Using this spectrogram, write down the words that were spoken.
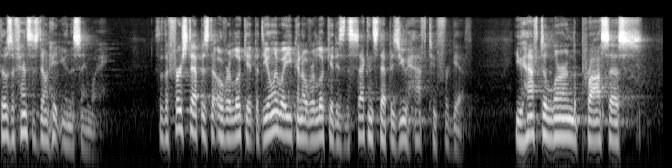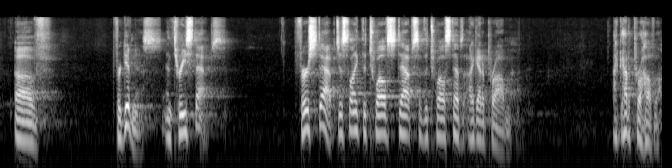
those offenses don't hit you in the same way. So the first step is to overlook it, but the only way you can overlook it is the second step is you have to forgive. You have to learn the process of forgiveness in three steps. First step, just like the 12 steps of the 12 steps, I got a problem. I got a problem.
